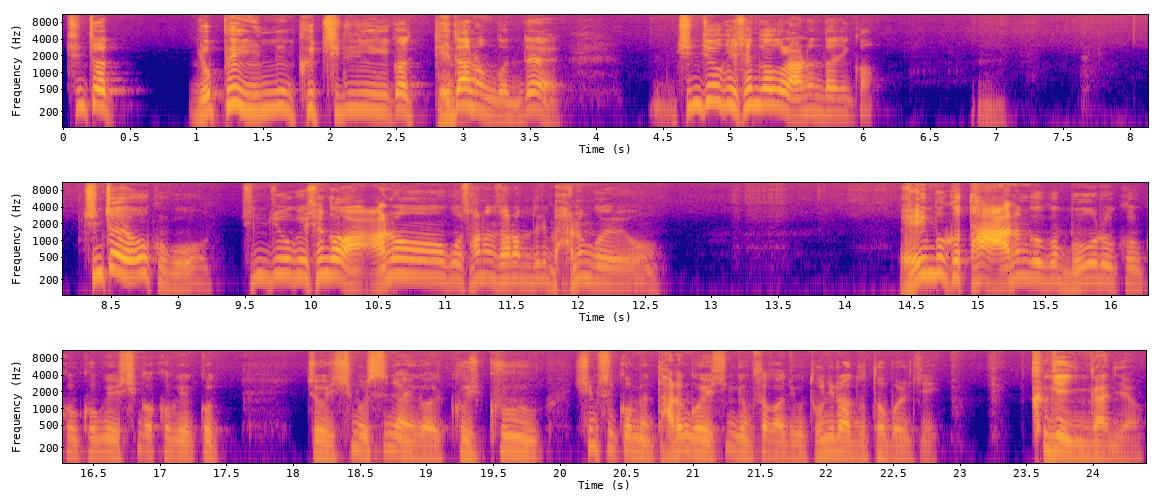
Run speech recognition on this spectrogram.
진짜 옆에 있는 그 진리가 대단한 건데 진지하게 생각을 안 한다니까. 음. 진짜요, 그거. 진지하게 생각 안 하고 사는 사람들이 많은 거예요. 에이, 뭐, 그거 다 아는 거고, 뭐를, 그, 그, 거기에 심각하게, 그, 저 힘을 쓰냐, 이거. 그, 그, 힘쓸 거면 다른 거에 신경 써가지고 돈이라도 더 벌지. 그게 인간이요.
